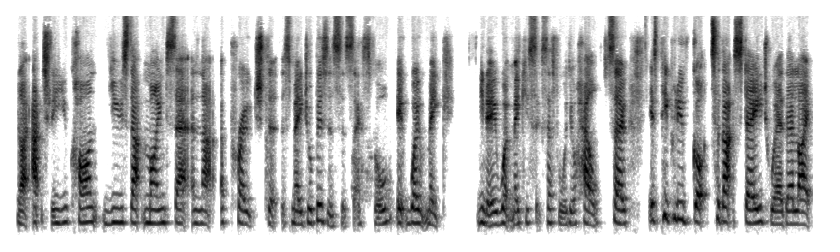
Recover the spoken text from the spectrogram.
like actually you can't use that mindset and that approach that's made your business successful. It won't make you know it won't make you successful with your health. So it's people who've got to that stage where they're like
